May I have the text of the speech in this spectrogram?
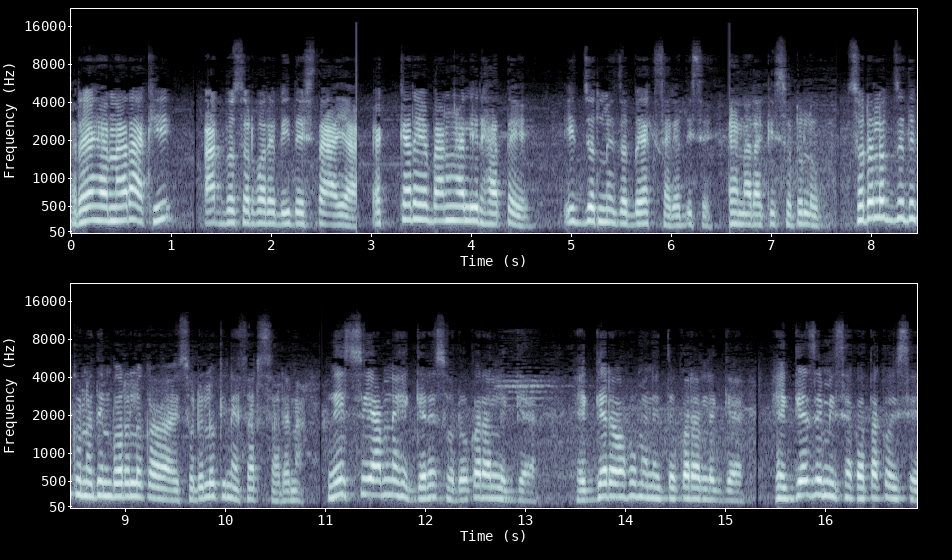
রেহানা রাখি আট বছর পরে বিদেশ আয়া একেবারে বাঙালির হাতে ইজ্জত মেজত ব্যাগ সারিয়া দিছে। রেহানা রাখি ছোট লোক। ছোট লোক যদি কোনোদিন বড় লোক হয়, ছোট লোকই নেশার সারে না। নিশ্চয়ই আপনি হেগ্গেরে ছোট করার লেগিয়া, হেগ্গেরে অপমানিত করার লেগিয়া, হেগ্গে যে মিছা কথা কইছে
